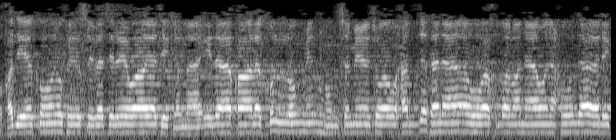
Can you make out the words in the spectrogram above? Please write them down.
وقد يكون في صفة الرواية كما إذا قال كل منهم سمعت أو حدثنا أو أخبرنا ونحو ذلك.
